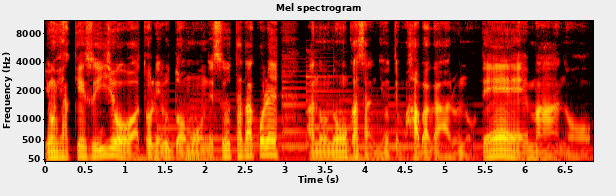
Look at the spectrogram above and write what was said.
400ケース以上は取れると思うんです。ただこれ、あの農家さんによっても幅があるので、まああの、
